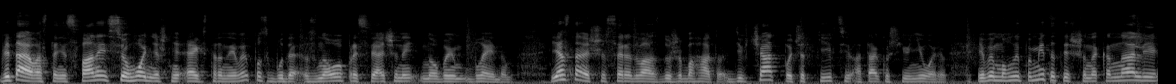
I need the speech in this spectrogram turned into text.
Вітаю вас, тенісфани! Сьогоднішній екстрений випуск буде знову присвячений новим блейдам. Я знаю, що серед вас дуже багато дівчат, початківців, а також юніорів. І ви могли помітити, що на каналі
